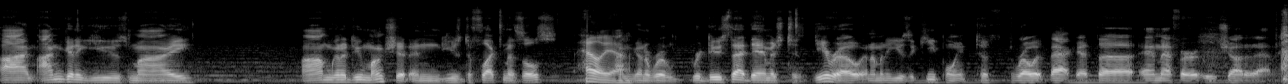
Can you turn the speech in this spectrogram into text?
I'm I'm gonna use my. I'm gonna do monk shit and use deflect missiles. Hell yeah. I'm gonna re- reduce that damage to zero, and I'm gonna use a key point to throw it back at the MFer who shot it at me.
